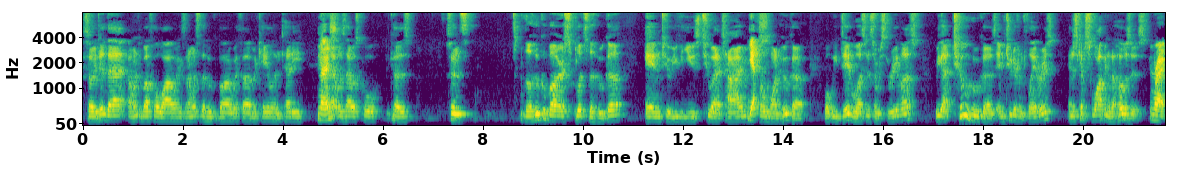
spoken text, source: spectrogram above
So we did that. I went to Buffalo Wild Wings, and I went to the hookah bar with uh, Michaela and Teddy. Nice. That was that was cool because since the hookah bar splits the hookah into you can use two at a time Yes. for one hookah. What we did was since there was three of us, we got two hookahs in two different flavors and just kept swapping the hoses. Right.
